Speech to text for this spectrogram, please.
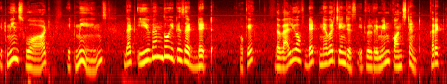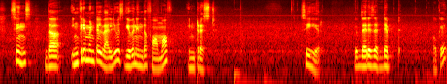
It means what? It means that even though it is a debt okay the value of debt never changes. It will remain constant correct? Since the incremental value is given in the form of interest. See here. If there is a debt okay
